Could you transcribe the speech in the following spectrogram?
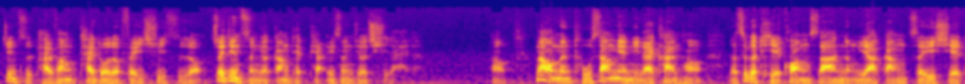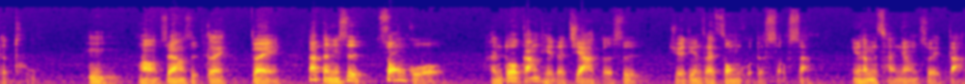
禁止排放太多的废气之后，最近整个钢铁啪一声就起来了。好，那我们图上面你来看哈、有这个铁矿砂、能压钢这一些的图，嗯，好、这样子，对，对，那等于是中国很多钢铁的价格是决定在中国的手上，因为他们产量最大。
